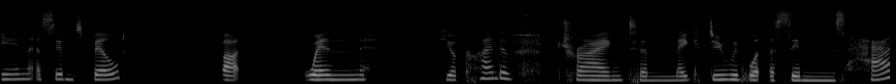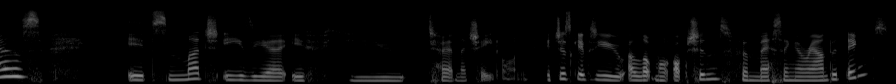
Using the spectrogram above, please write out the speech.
in a Sims build. But when you're kind of trying to make do with what The Sims has, it's much easier if you turn the cheat on. It just gives you a lot more options for messing around with things.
